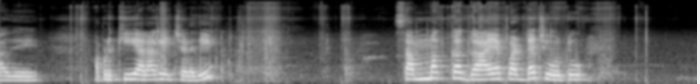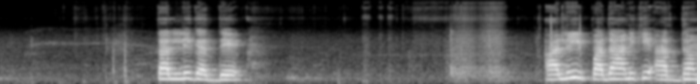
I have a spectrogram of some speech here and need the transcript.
అది అప్పుడు కీ అలాగే ఇచ్చాడు అది. సమ్మక్క గాయపడ్డ చోటు. తల్లి గద్దె. అలీ పదానికి అర్థం.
